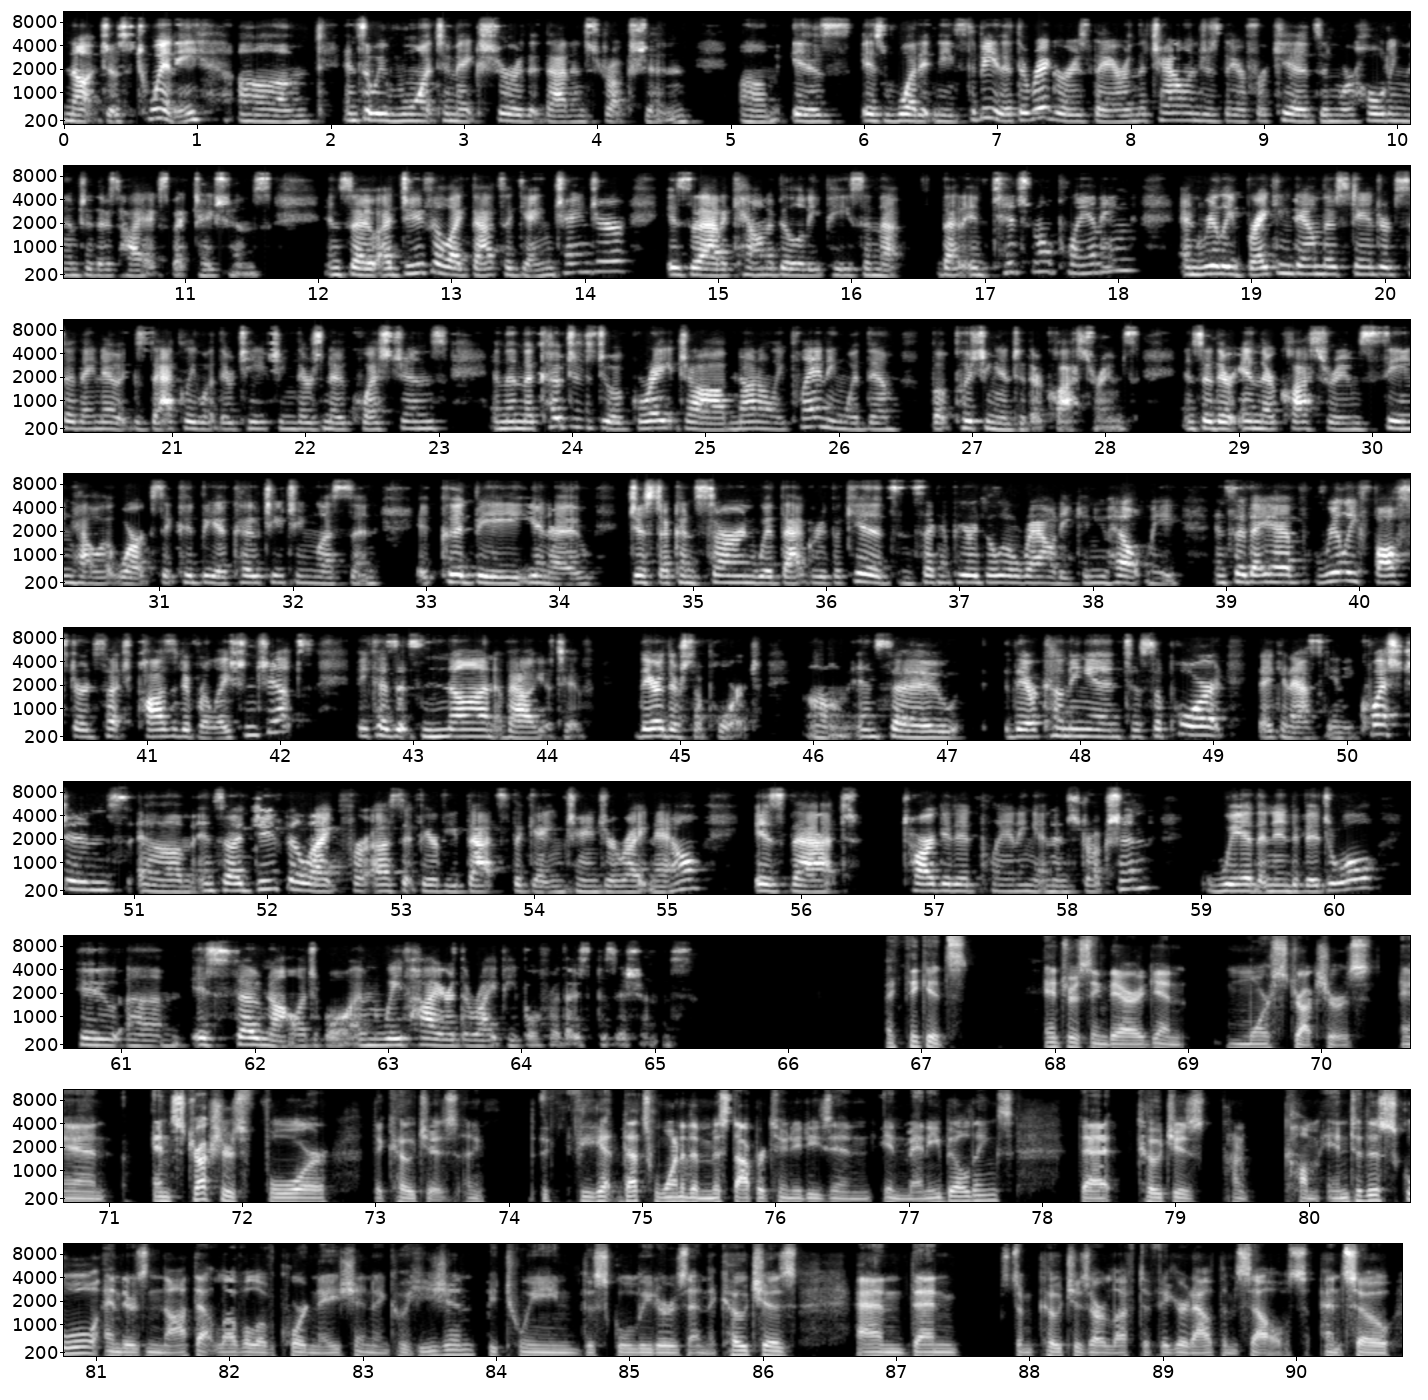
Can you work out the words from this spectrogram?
not just 20 um, and so we want to make sure that that instruction um, is is what it needs to be that the rigor is there and the challenge is there for kids and we're holding them to those high expectations. And so i do feel like that's a game changer is that accountability piece and that that intentional planning and really breaking down those standards so they know exactly what they're teaching there's no questions. And then the coaches do a great job not only planning with them but pushing into their classrooms. And so they're in their classrooms seeing how it works. It could be a co-teaching lesson. It could be you know just a concern with that group of kids and second period's a little rowdy. Can you help me? And so they have really fostered such positive relationships because it's non-evaluative. They're their support um, and so they're coming in to support. They can ask any questions. Um, and so I do feel like for us at Fairview, that's the game changer right now is that targeted planning and instruction with an individual who um, is so knowledgeable. And we've hired the right people for those positions. I think it's interesting there again, more structures and and structures for the coaches. I that's one of the missed opportunities in in many buildings that coaches kind of come into this school and there's not that level of coordination and cohesion between the school leaders and the coaches and then some coaches are left to figure it out themselves. And so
